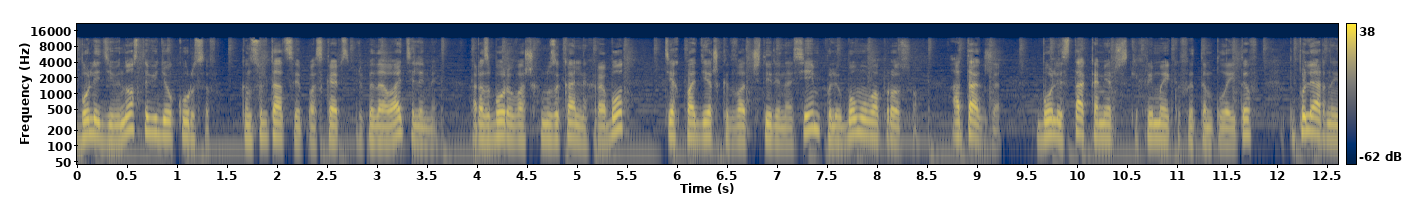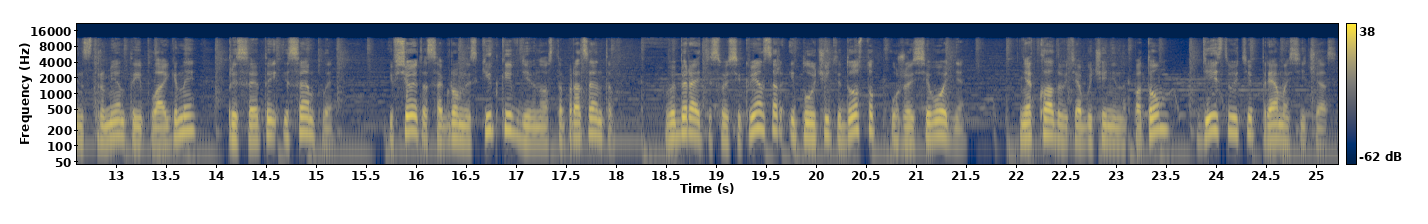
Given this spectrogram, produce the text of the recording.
Более 90 видеокурсов, консультации по Skype с преподавателями, разборы ваших музыкальных работ, техподдержка 24 на 7 по любому вопросу, а также более 100 коммерческих ремейков и темплейтов, популярные инструменты и плагины, пресеты и сэмплы. И все это с огромной скидкой в 90%. Выбирайте свой секвенсор и получите доступ уже сегодня. Не откладывайте обучение на потом, действуйте прямо сейчас.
